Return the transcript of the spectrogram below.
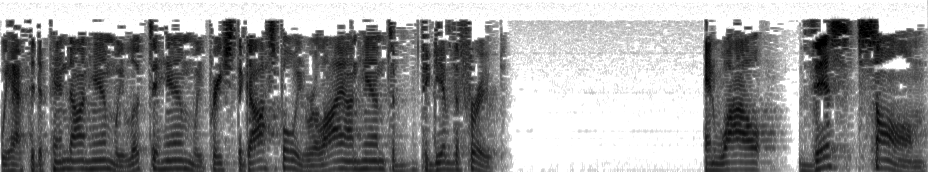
We have to depend on Him. We look to Him. We preach the gospel. We rely on Him to, to give the fruit. And while this psalm,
